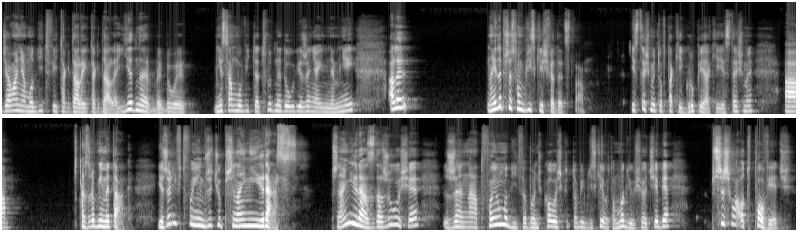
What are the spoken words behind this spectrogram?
działania modlitwy i tak dalej, i tak dalej. Jedne były niesamowite, trudne do uwierzenia, inne mniej, ale najlepsze są bliskie świadectwa. Jesteśmy tu w takiej grupie, jakiej jesteśmy, a zrobimy tak. Jeżeli w Twoim życiu przynajmniej raz, przynajmniej raz zdarzyło się, że na Twoją modlitwę bądź kogoś Tobie bliskiego, kto modlił się o Ciebie, przyszła odpowiedź,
